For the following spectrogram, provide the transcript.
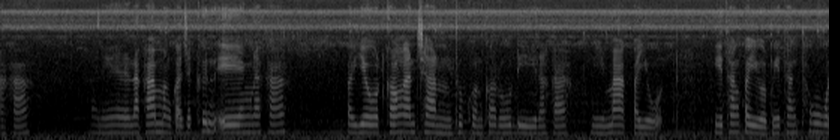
นะคะ อันนี้นะคะมันก็จะขึ้นเองนะคะ ประโยชน์ของอัญชันทุกคนก็รู้ดีนะคะ มีมากประโยชน์ มีทั้งประโยชน์มีทั้งโทษ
